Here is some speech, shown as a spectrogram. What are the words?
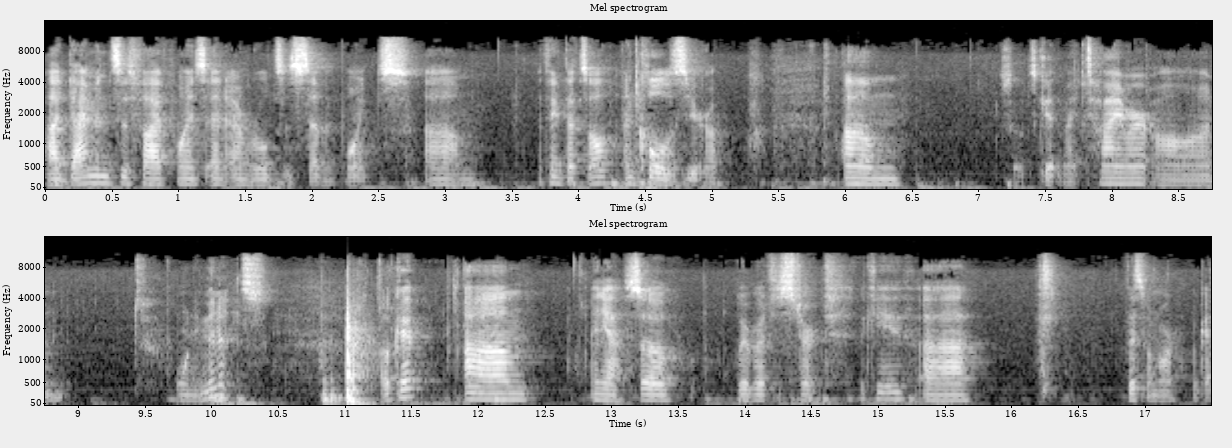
uh, diamonds is five points, and emeralds is seven points. Um, I think that's all, and coal is zero. Um, so let's get my timer on 20 minutes. Okay, um, and yeah, so we're about to start the cave. Uh, this one more. Okay.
